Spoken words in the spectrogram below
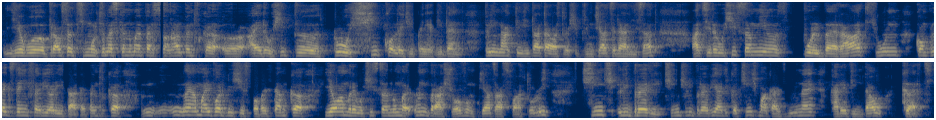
Eu uh, vreau să-ți mulțumesc în nume personal pentru că uh, ai reușit uh, tu și colegii tăi, evident, prin activitatea voastră și prin ce ați realizat, ați reușit să-mi spulberați un complex de inferioritate. Pentru că noi am mai vorbit și povesteam că eu am reușit să număr în Brașov, în piața sfatului, 5 librării, 5 librării, adică 5 magazine care vindeau cărți.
